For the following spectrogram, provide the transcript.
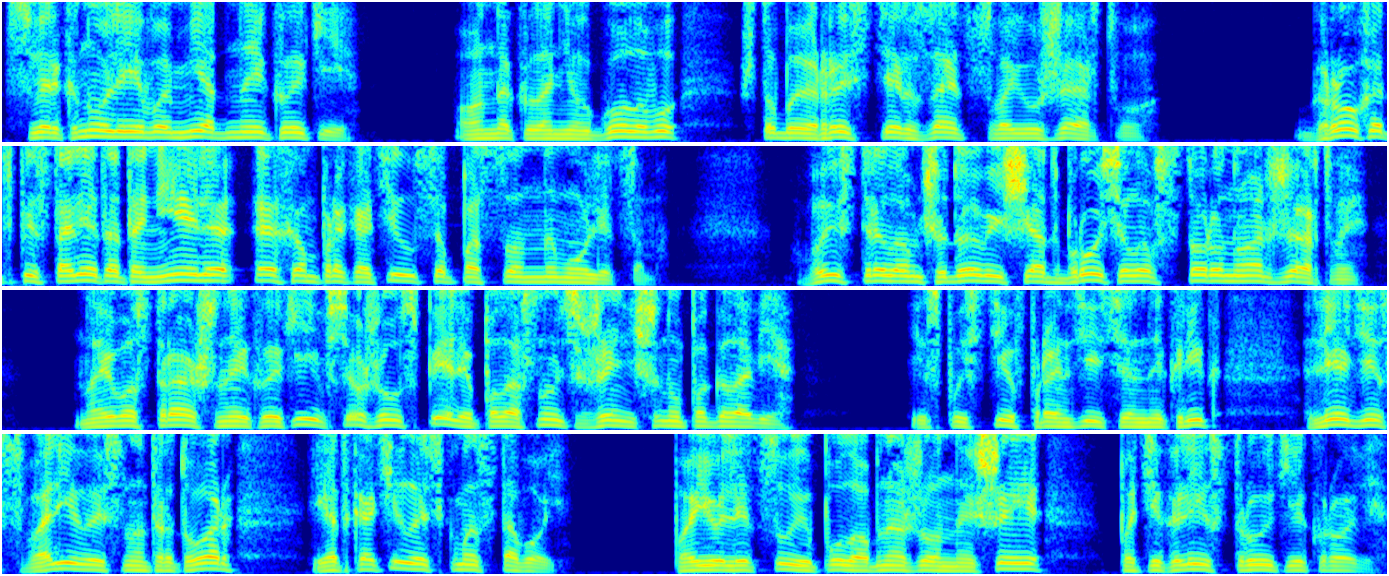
сверкнули его медные клыки. Он наклонил голову, чтобы растерзать свою жертву. Грохот пистолета Таниэля эхом прокатился по сонным улицам. Выстрелом чудовище отбросило в сторону от жертвы, но его страшные клыки все же успели полоснуть женщину по голове. И спустив пронзительный крик, леди свалилась на тротуар и откатилась к мостовой. По ее лицу и полуобнаженной шее потекли струйки крови.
